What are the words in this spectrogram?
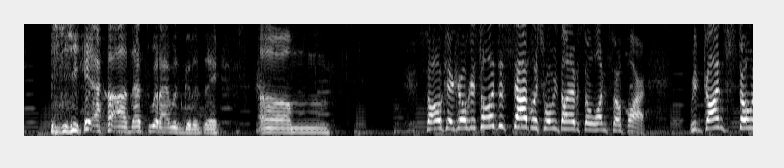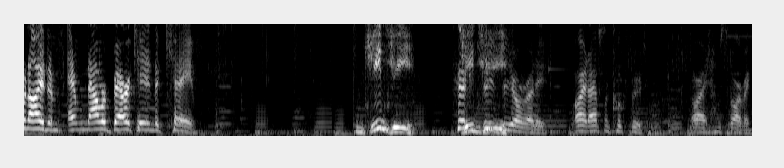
yeah, that's what I was gonna say. Um, So okay, okay. So let's establish what we've done in episode one so far. We've gotten stone items, and now we're barricading the cave. GG, GG GG. already. All right, I have some cooked food. All right, I'm starving.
